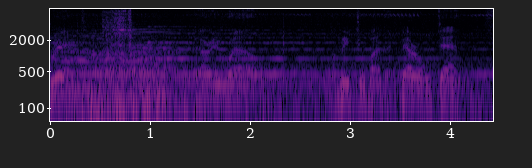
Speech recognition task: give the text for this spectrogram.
Very well. I'll meet you by the feral dens.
